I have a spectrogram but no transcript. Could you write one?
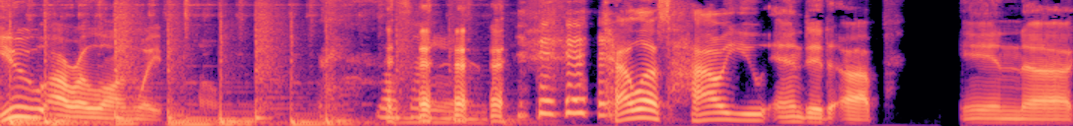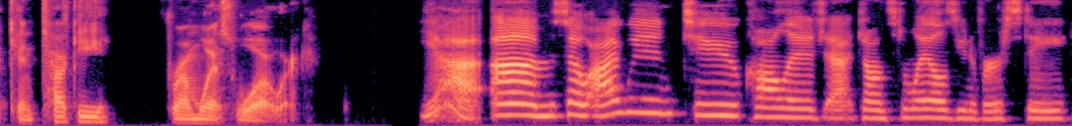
You are a long way from home. Yes, I am. Tell us how you ended up in uh, Kentucky from West Warwick. Yeah. Um, so I went to college at Johnson Wales University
